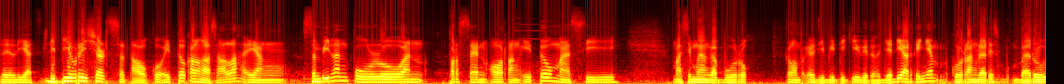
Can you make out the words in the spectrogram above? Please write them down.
lihat di Pew Research setauku itu kalau nggak salah yang 90-an persen orang itu masih masih menganggap buruk kelompok LGBTQ gitu. Jadi artinya kurang dari baru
